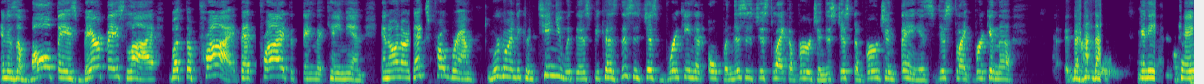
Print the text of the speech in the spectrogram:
and is a bald-faced, bare-faced lie. But the pride, that pride, the thing that came in. And on our next program, we're going to continue with this because this is just breaking it open. This is just like a virgin. It's just a virgin thing. It's just like breaking the the, the okay.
